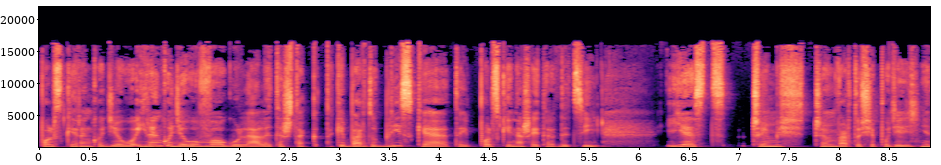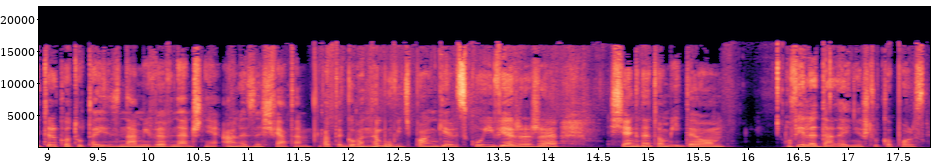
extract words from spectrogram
polskie rękodzieło i rękodzieło w ogóle, ale też tak, takie bardzo bliskie tej polskiej naszej tradycji, jest czymś, czym warto się podzielić nie tylko tutaj z nami wewnętrznie, ale ze światem. Dlatego będę mówić po angielsku i wierzę, że sięgnę tą ideą o wiele dalej niż tylko Polska.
